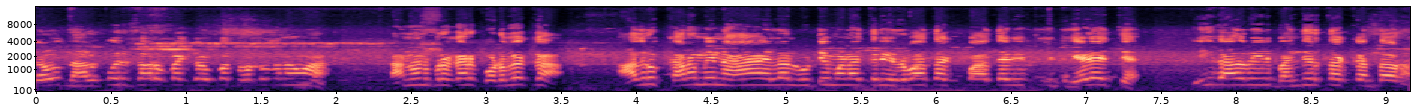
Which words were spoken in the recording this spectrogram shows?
ಕೇಳೋದು ನಾಲ್ಕೂವರೆ ಸಾವಿರ ರೂಪಾಯಿ ಕೇಳ್ಕೊತ ಹೊಂಟದ ನಾವು. ಕಾನೂನು ಪ್ರಕಾರ ಕೊಡ್ಬೇಕ. ಆದ್ರೂ ಕರ್ಮಿನ ಎಲ್ಲ ಲೂಟಿ ಮಾಡತ್ತೀರಿ ಇರ್ಬಾತಕ್ಕಪ್ಪ ಅಂತೇಳಿ ಹೇಳಿ ಇಟ್ಟು ಹೇಳೈತೆ. ಈಗಾದರೂ ಇಲ್ಲಿ ಬಂದಿರ್ತಕ್ಕಂಥವ್ರು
